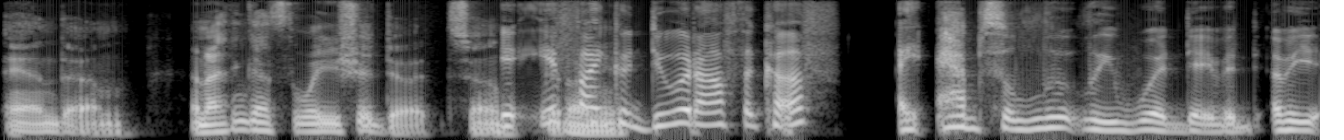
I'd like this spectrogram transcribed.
and um, and I think that's the way you should do it. So, if I could do it off the cuff, I absolutely would, David. I mean,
